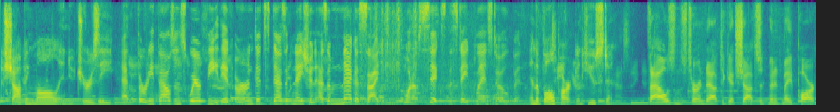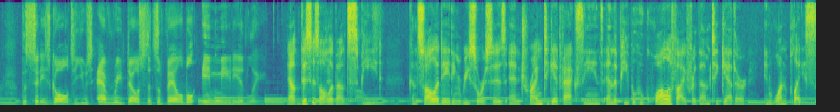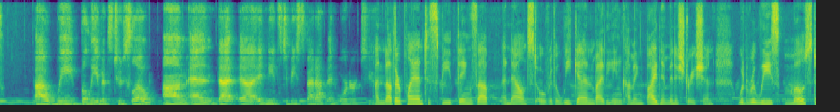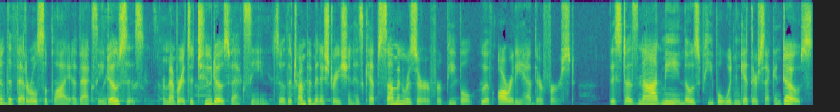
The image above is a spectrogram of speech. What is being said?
A shopping mall in New Jersey. At 30,000 square feet, it earned its designation as a mega site, one of six the state plans to open. And the ballpark in Houston. Thousands turned out to get shots at Minute Maid Park. The city's goal to use every dose that's available immediately. Now, this is all about speed consolidating resources and trying to get vaccines and the people who qualify for them together in one place. Uh, we believe it's too slow um, and that uh, it needs to be sped up in order to. Another plan to speed things up, announced over the weekend by the incoming Biden administration, would release most of the federal supply of vaccine doses. Remember, it's a two dose vaccine, so the Trump administration has kept some in reserve for people who have already had their first. This does not mean those people wouldn't get their second dose.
